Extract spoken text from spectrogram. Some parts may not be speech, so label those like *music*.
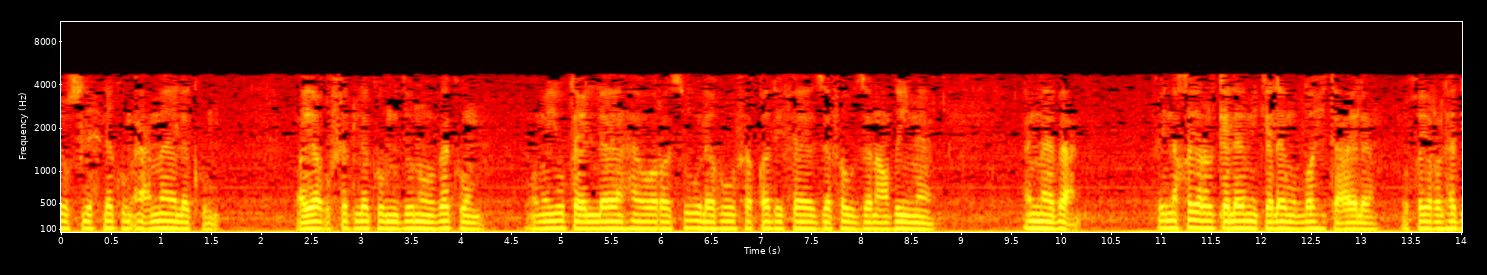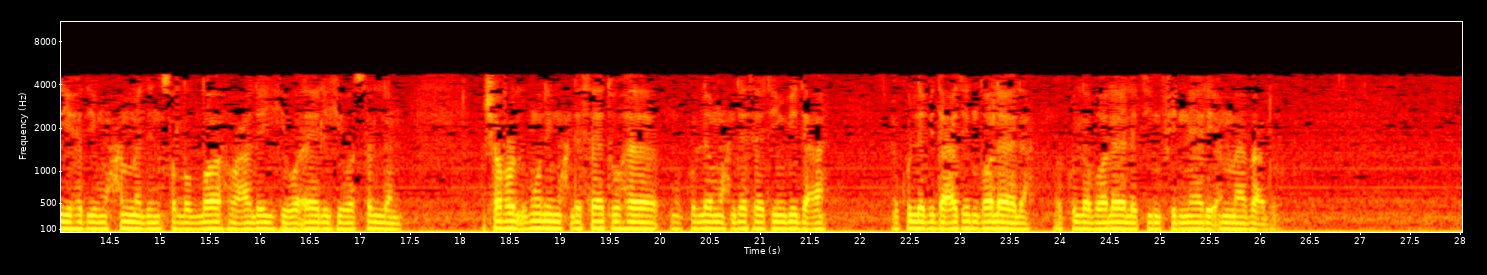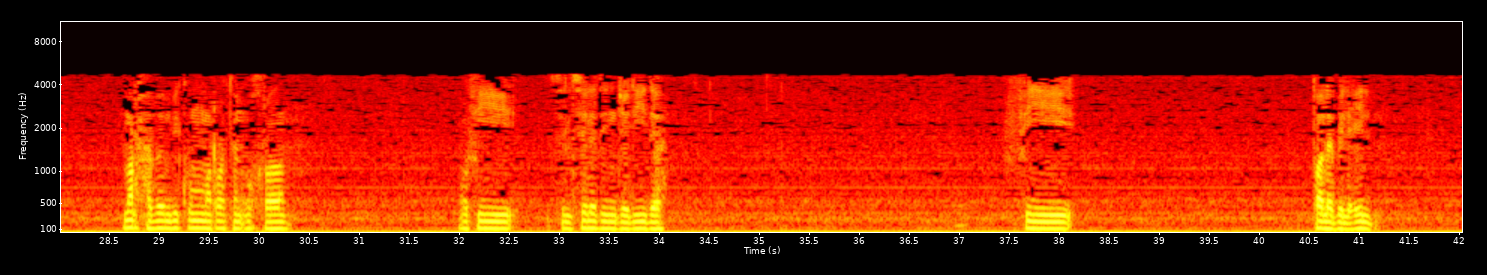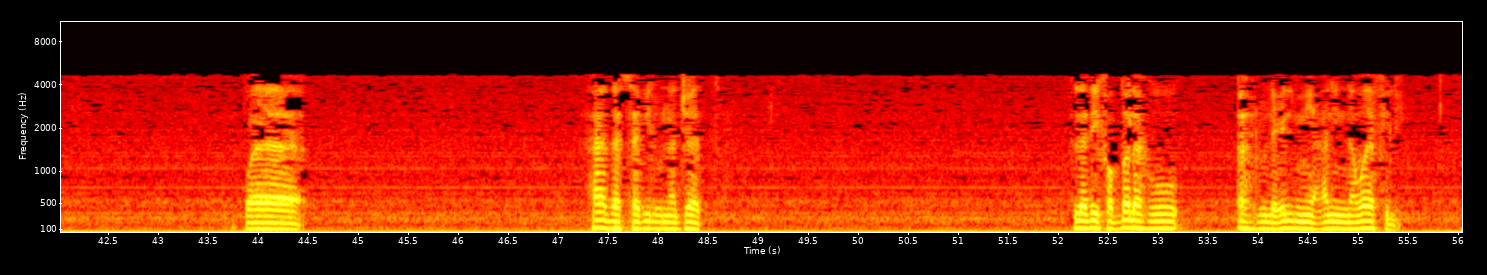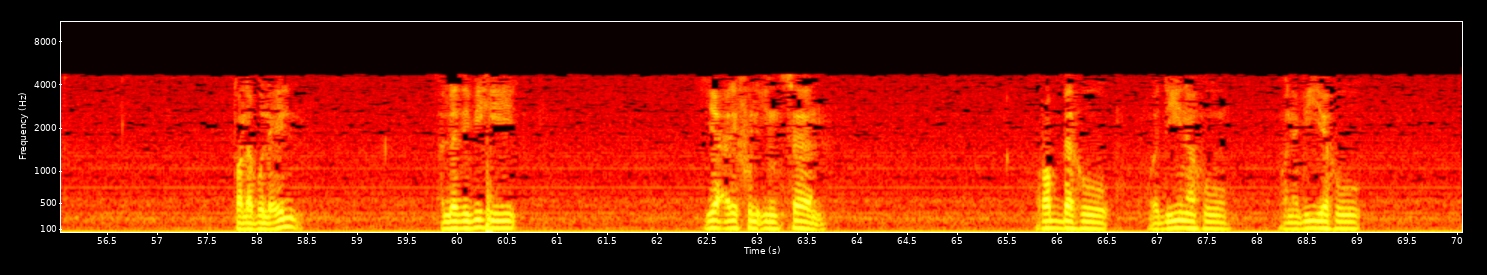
يصلح لكم أعمالكم ويغفر لكم ذنوبكم ومن يطع الله ورسوله فقد فاز فوزا عظيما. أما بعد فإن خير الكلام كلام الله تعالى وخير الهدي هدي محمد صلى الله عليه وآله وسلم وشر الأمور محدثاتها وكل محدثة بدعة وكل بدعة ضلالة وكل ضلالة في النار. أما بعد مرحبا بكم مرة أخرى. وفي سلسلة جديدة في طلب العلم. وهذا سبيل النجاة الذي فضله أهل العلم عن النوافل. طلب العلم الذي به يعرف الإنسان ربه ودينه ونبيه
